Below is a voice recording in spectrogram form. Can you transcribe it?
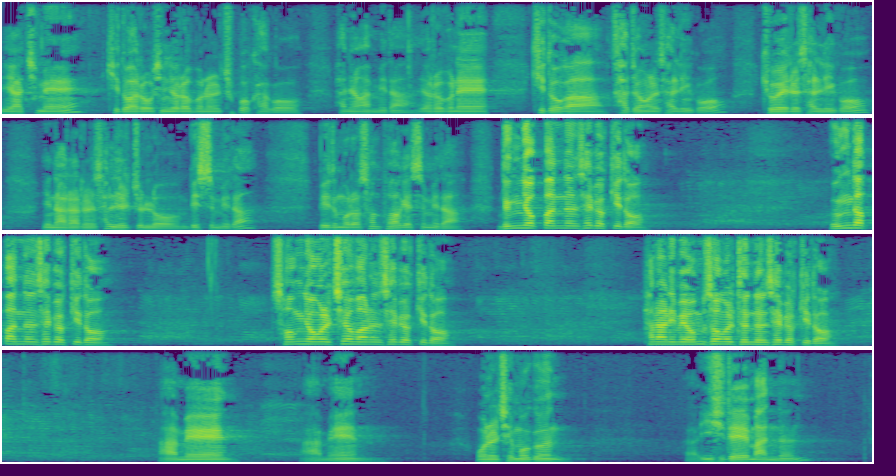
이 아침에 기도하러 오신 여러분을 축복하고 환영합니다. 여러분의 기도가 가정을 살리고 교회를 살리고 이 나라를 살릴 줄로 믿습니다. 믿음으로 선포하겠습니다. 능력받는 새벽 기도, 응답받는 새벽 기도, 성령을 체험하는 새벽 기도, 하나님의 음성을 듣는 새벽 기도. 아멘. 아멘. 오늘 제목은 이 시대에 맞는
